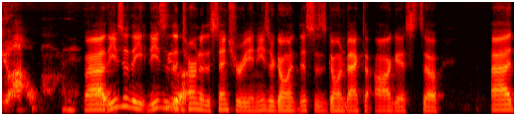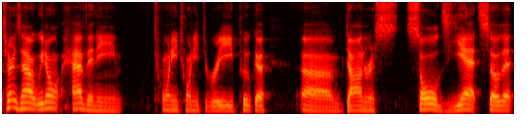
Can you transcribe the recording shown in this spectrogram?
Wow. Wow, these are the these are the turn of the century, and these are going. This is going back to August. So uh, it turns out we don't have any 2023 Puka um, Donruss solds yet. So that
